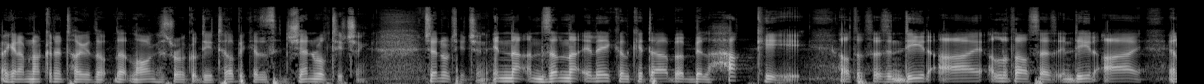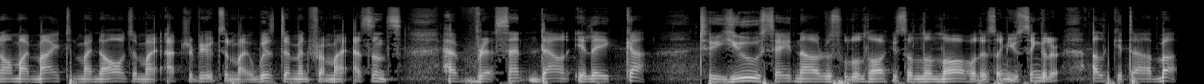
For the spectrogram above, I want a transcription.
Again, I'm not going to tell you the, that long historical detail because it's a general teaching. General teaching. Inna anzalna ilayka al-kitaba bil. Allah says, indeed I, Allah says, indeed I, in all my might and my knowledge and my attributes and my wisdom and from my essence, have sent down ilayka to you, Sayyidina Rasulullah sallallahu alaihi wasallam, you singular, al kitaba,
